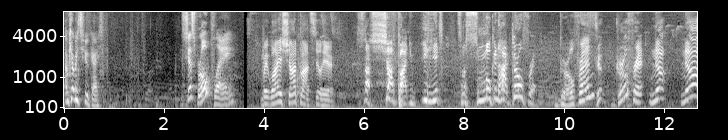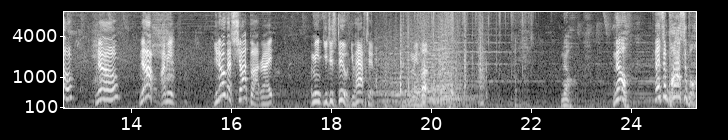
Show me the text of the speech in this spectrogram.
I'm coming too, guys. It's just role playing. Wait, why is Shotbot still here? It's not Shotbot, you idiot. It's my smoking hot girlfriend. Girlfriend? girlfriend? No, no, no, no. I mean, you know that's Shotbot, right? I mean, you just do. You have to. I mean, look. No. No! That's impossible!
